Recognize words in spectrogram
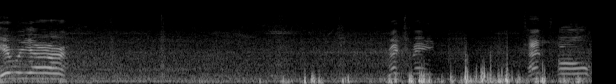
here we are. Rich Maiden, 10th hole.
